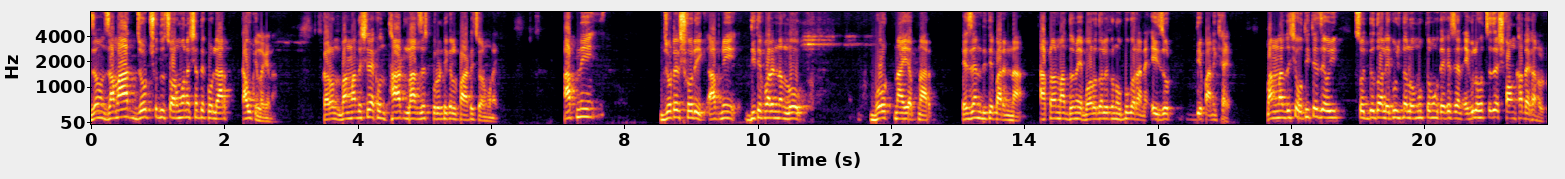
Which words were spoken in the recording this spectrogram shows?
যেমন জামাত, জোট শুধু চরমনের সাথে করলে আর কাউকে লাগে না। কারণ বাংলাদেশের এখন third largest political party Charmonai. আপনি জোটের শরিক, আপনি দিতে পারেন না লোক, ভোট নাই আপনার এজেন্ট দিতে পারেন না, আপনার মাধ্যমে বড় দলের কোনো উপকার হয় না, এই জোট দিয়ে পানি খায়। বাংলাদেশে অতীতে যে ওই চোদ্দ দল, একুশ দল অমুক তমুক দেখেছেন, এগুলো হচ্ছে যে সংখ্যা দেখানোর।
